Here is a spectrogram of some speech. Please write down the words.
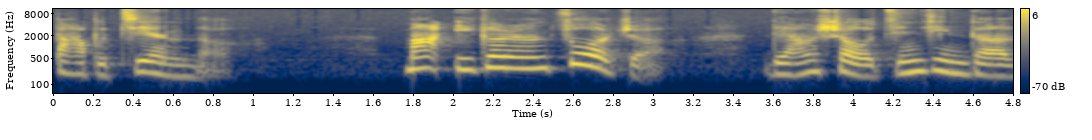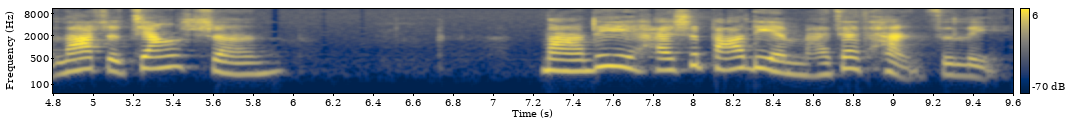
爸不见了，妈一个人坐着。两手紧紧地拉着缰绳，玛丽还是把脸埋在毯子里。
